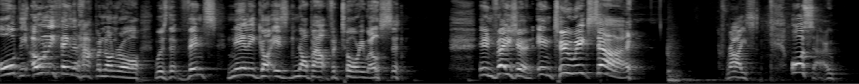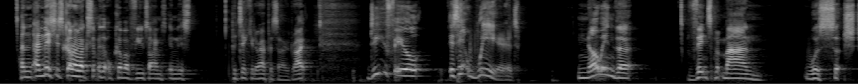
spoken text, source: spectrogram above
all the only thing that happened on Raw was that Vince nearly got his knob out for Torrie Wilson. Invasion in two weeks' time. Christ. Also, and and this is kind of like something that will come up a few times in this particular episode, right? Do you feel is it weird knowing that Vince McMahon was such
